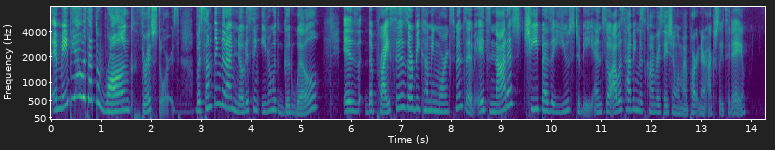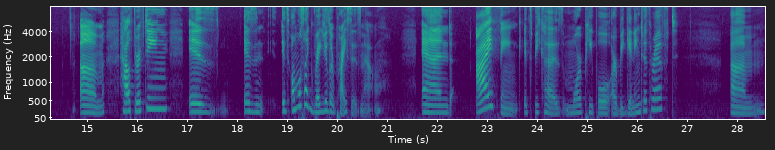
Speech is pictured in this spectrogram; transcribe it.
and maybe I was at the wrong thrift stores, but something that I'm noticing even with Goodwill is the prices are becoming more expensive. It's not as cheap as it used to be. And so I was having this conversation with my partner actually today. Um how thrifting is is it's almost like regular prices now. And I think it's because more people are beginning to thrift. Um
